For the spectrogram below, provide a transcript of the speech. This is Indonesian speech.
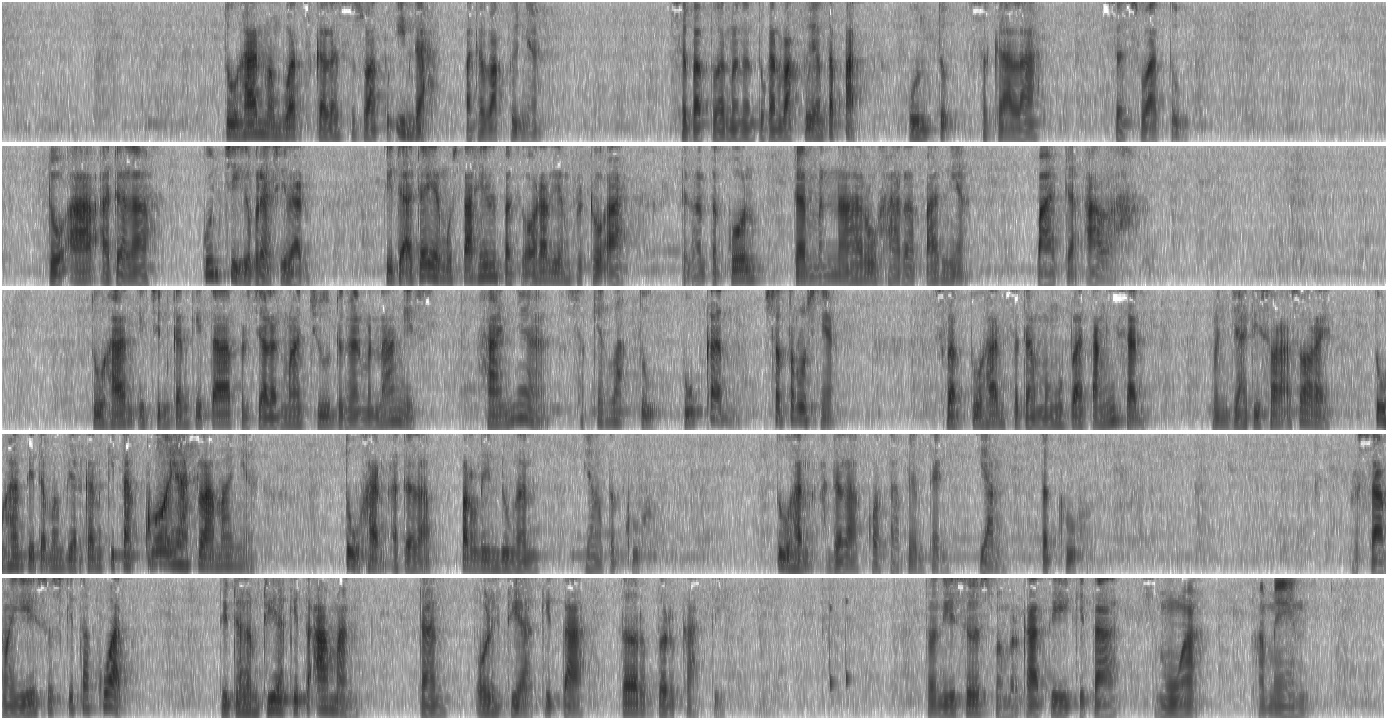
Tuhan membuat segala sesuatu indah pada waktunya. Sebab Tuhan menentukan waktu yang tepat untuk segala sesuatu. Doa adalah kunci keberhasilan. Tidak ada yang mustahil bagi orang yang berdoa dengan tekun dan menaruh harapannya pada Allah. Tuhan izinkan kita berjalan maju dengan menangis hanya sekian waktu, bukan seterusnya. Sebab Tuhan sedang mengubah tangisan menjadi sorak-sorai. Tuhan tidak membiarkan kita goyah selamanya. Tuhan adalah perlindungan yang teguh. Tuhan adalah kota benteng yang teguh. Bersama Yesus kita kuat. Di dalam Dia kita aman dan oleh Dia kita terberkati. Tuhan Yesus memberkati kita semua. Amin.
